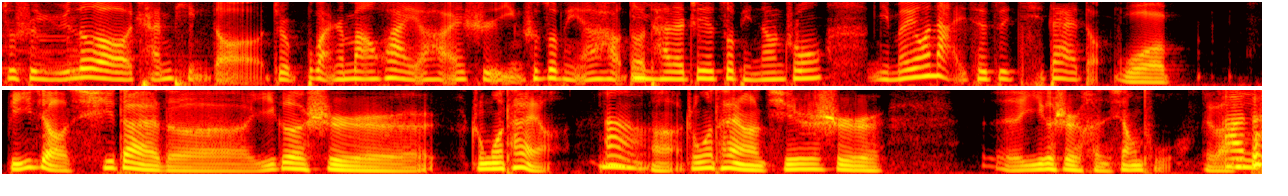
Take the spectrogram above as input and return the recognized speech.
就是娱乐产品的，就不管是漫画也好，还是影视作品也好的，嗯他的这些作品当中，你们有哪一些最期待的？我比较期待的一个是中国太阳嗯啊，中国太阳其实是，呃，一个是很乡土，对吧？啊对。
